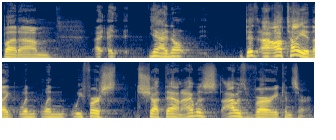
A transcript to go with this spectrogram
But um, I, I yeah, I don't. This, I'll tell you, like when when we first shut down, I was I was very concerned.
